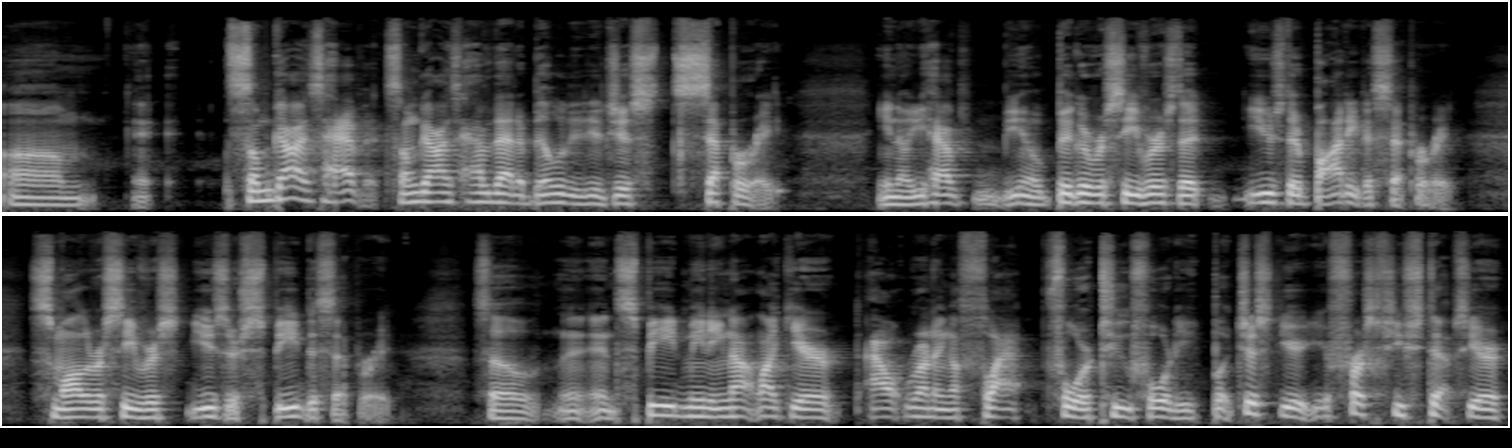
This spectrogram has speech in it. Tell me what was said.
Um, some guys have it. Some guys have that ability to just separate. You know, you have, you know, bigger receivers that use their body to separate. Smaller receivers use their speed to separate. So, and speed meaning not like you're outrunning a flat 4 240, but just your, your first few steps, your,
